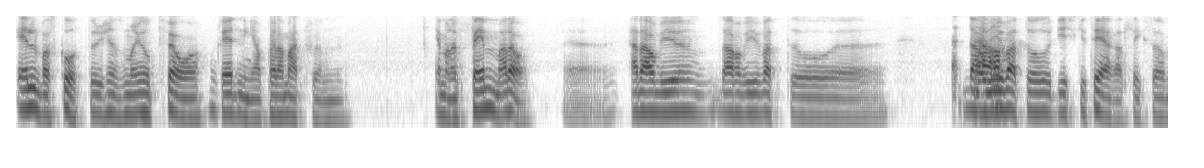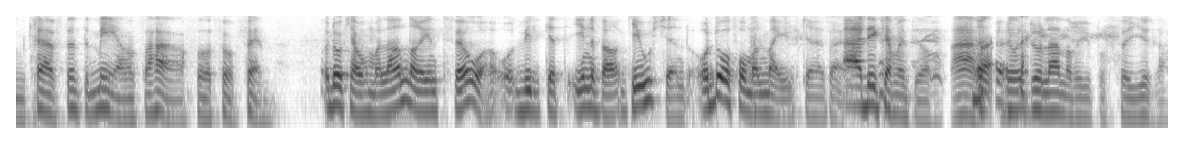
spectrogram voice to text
11 skott och det känns som man har gjort två räddningar på hela matchen. Är man en femma då? Eh, ja, där har vi ju, där har vi ju varit och eh, där har vi ju varit och diskuterat liksom, krävs det inte mer än så här för att få fem? Och då kanske man landar i en tvåa, vilket innebär godkänd. Och då får man mail kan jag säga. Nej, det kan man inte göra. Nej, då, då landar vi ju på fyra.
